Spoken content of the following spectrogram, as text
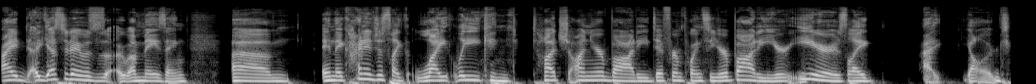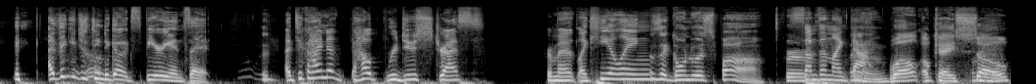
I uh, yesterday was amazing. Um, and they kind of just like lightly can touch on your body, different points of your body, your ears. Like, I, y'all are, I think you just need to go experience it uh, to kind of help reduce stress, promote like healing. It's like going to a spa for Something like that. Well, okay, so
